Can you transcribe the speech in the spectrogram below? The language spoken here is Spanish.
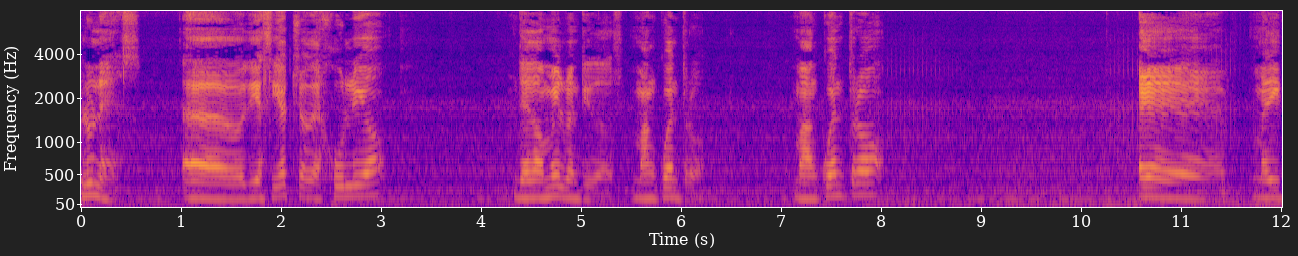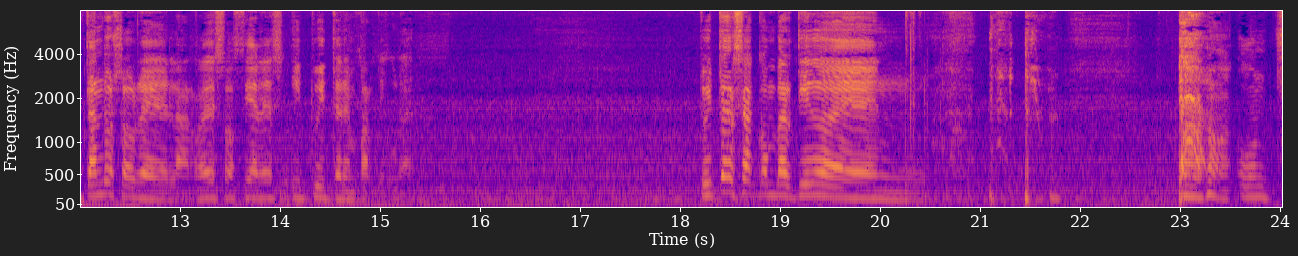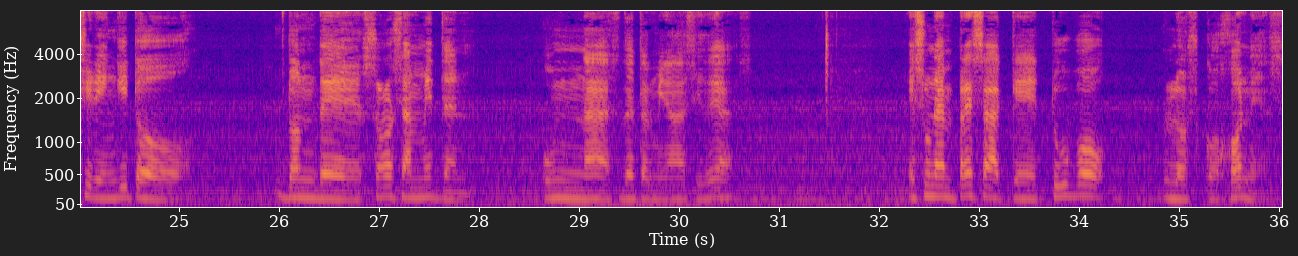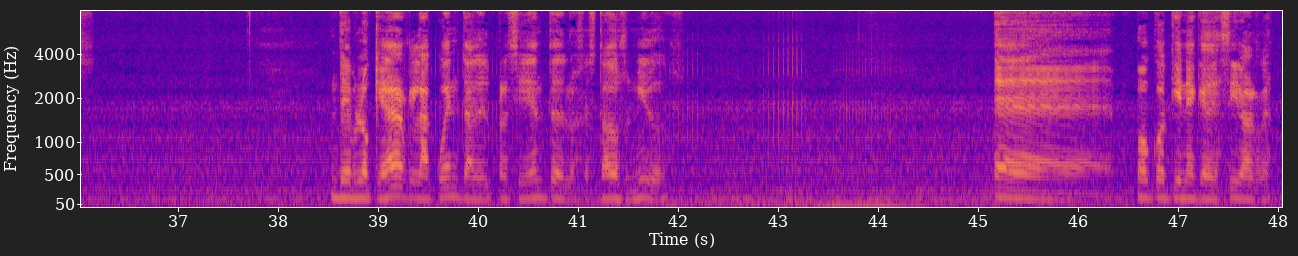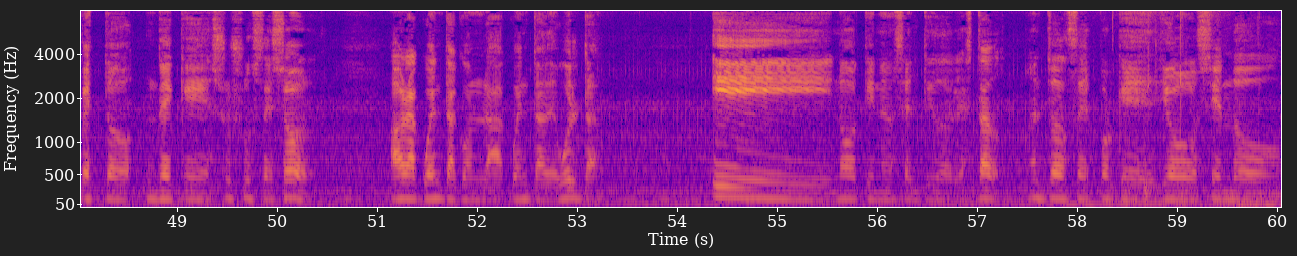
Lunes, eh, 18 de julio de 2022. Me encuentro. Me encuentro eh, meditando sobre las redes sociales y Twitter en particular. Twitter se ha convertido en un chiringuito donde solo se admiten unas determinadas ideas. Es una empresa que tuvo los cojones de bloquear la cuenta del presidente de los Estados Unidos. Eh, poco tiene que decir al respecto de que su sucesor ahora cuenta con la cuenta de vuelta y no tiene sentido del Estado. Entonces, porque yo siendo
